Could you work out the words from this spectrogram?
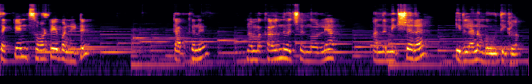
செகண்ட் சாட்டே பண்ணிட்டு டக்குன்னு நம்ம கலந்து வச்சிருந்தோம் இல்லையா? அந்த மிக்சரை இதில் நம்ம ஊற்றிக்கலாம்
